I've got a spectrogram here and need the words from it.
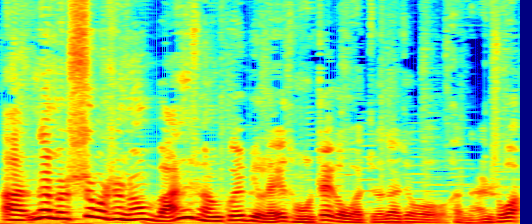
啊。那么是不是能完全规避雷同？这个我觉得就很难说。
